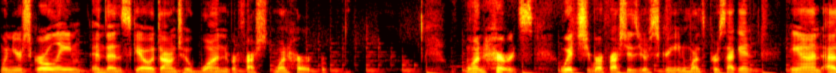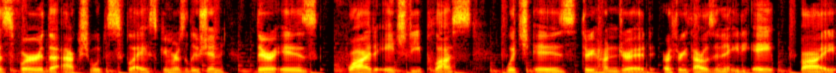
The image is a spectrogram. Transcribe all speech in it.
when you're scrolling, and then scale it down to one refresh one hertz one hertz, which refreshes your screen once per second. And as for the actual display screen resolution, there is Quad HD Plus, which is 300 or 3088 by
